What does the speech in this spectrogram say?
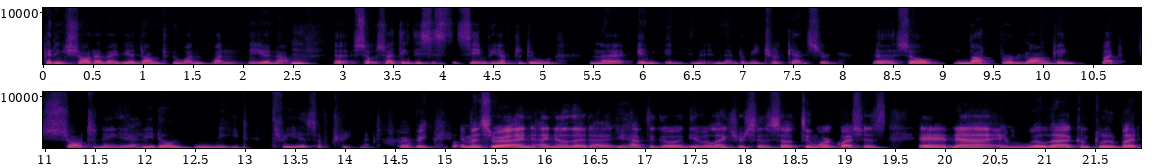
getting shorter, where we are down to one one year now. Mm. Uh, so, so I think this is the same we have to do uh, in, in, in endometrial cancer. Uh, so, not prolonging, but shortening. Yeah. We don't need three years of treatment. Perfect. And Mansoor, I, I know that uh, you have to go and give a lecture soon. So two more questions and uh, and we'll uh, conclude. But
